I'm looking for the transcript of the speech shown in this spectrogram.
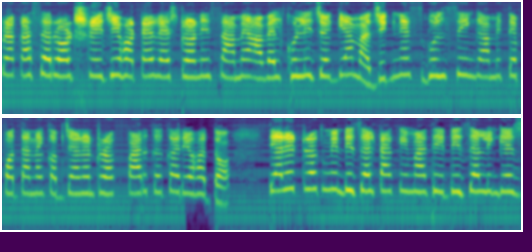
પ્રકાશા રોડ શ્રીજી હોટેલ રેસ્ટોરન્ટની સામે આવેલ ખુલ્લી જગ્યામાં જિજ્ઞેશ ગુલસિંહ ગામિતે પોતાના કબજાનો ટ્રક પાર્ક કર્યો હતો. ત્યારે ટ્રકની ડીઝલ ટાંકીમાંથી ડીઝલ લીકેજ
